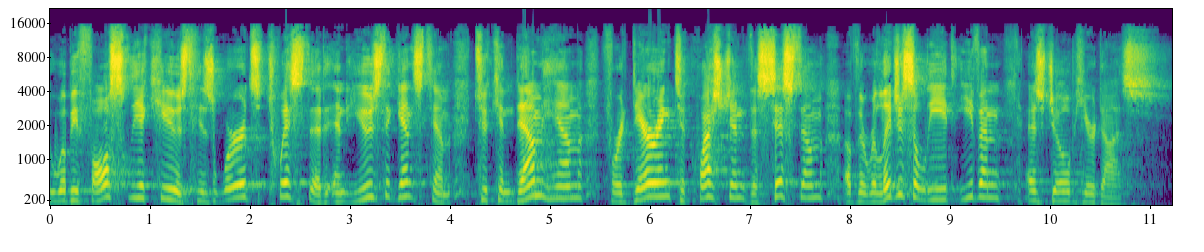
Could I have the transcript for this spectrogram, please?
who will be falsely accused, his words twisted and used against him to condemn him for daring to question the system of the religious elite, even as Job here does.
